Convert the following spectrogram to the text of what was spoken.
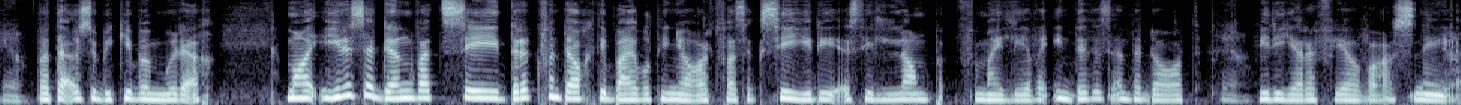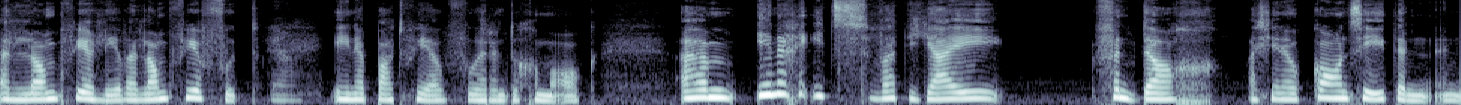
ja. wat 'n ou so bietjie bemoedig. Maar hier is 'n ding wat sê druk vandag die Bybel in jou hart vas. Ek sê hierdie is die lamp vir my lewe en dit is inderdaad ja. wie die Here vir jou was, nê? Nee, 'n ja. lamp vir jou lewe, 'n lamp vir jou voet. Ja en 'n pad vir jou vorentoe gemaak. Ehm um, enige iets wat jy vandag as jy nou kans het en, en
